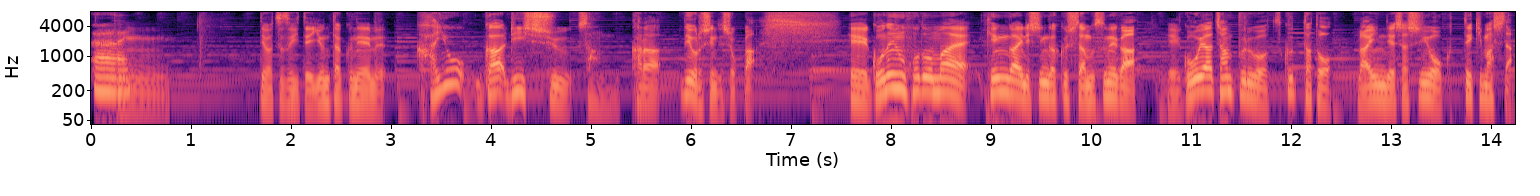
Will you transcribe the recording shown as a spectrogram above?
はい。うん。では続いてユンタクネームかよがりしゅうさんからでよろしいんでしょうか、えー5年ほど前県外に進学した娘が、えーゴーヤーチャンプルーを作ったと LINE で写真を送ってきました。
